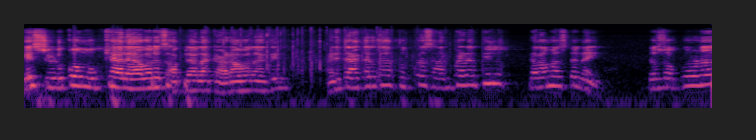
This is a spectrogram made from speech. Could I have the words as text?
हे सिडको मुख्यालयावरच आपल्याला काढावं लागेल. आणि त्याकरता फक्त सांदपाड्यातील ग्रामस्थ नाही तर संपूर्ण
